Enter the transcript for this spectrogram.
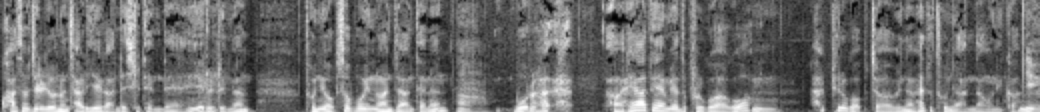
과소 진료는 잘 이해가 안 되실 텐데 음. 예를 들면 돈이 없어 보이는 환자한테는 아. 뭐를 하, 어, 해야 됨에도 불구하고 음. 할 필요가 없죠. 왜냐하면 해도 돈이 안 나오니까. 예.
